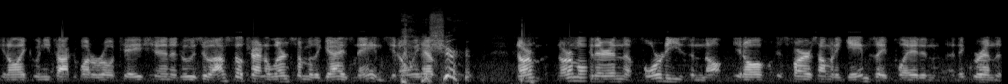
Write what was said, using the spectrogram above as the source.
You know, like when you talk about a rotation and who's who, I'm still trying to learn some of the guys' names. You know, we have sure. Norm, normally they're in the 40s and no- you know as far as how many games they played, and I think we're in the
